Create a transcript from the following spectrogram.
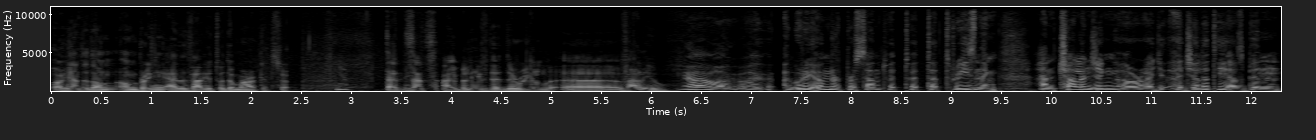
oriented on, on bringing added value to the market. So that, that's, I believe, the, the real uh, value. Yeah, I, I agree 100% with, with that reasoning. And challenging our ag agility has been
